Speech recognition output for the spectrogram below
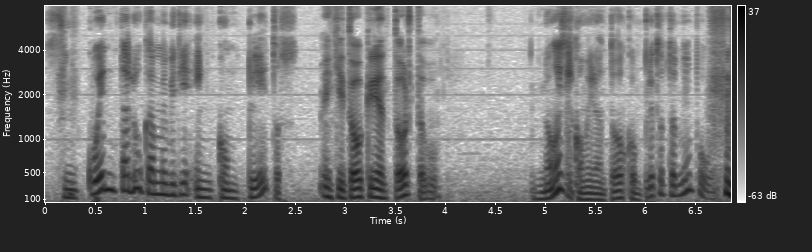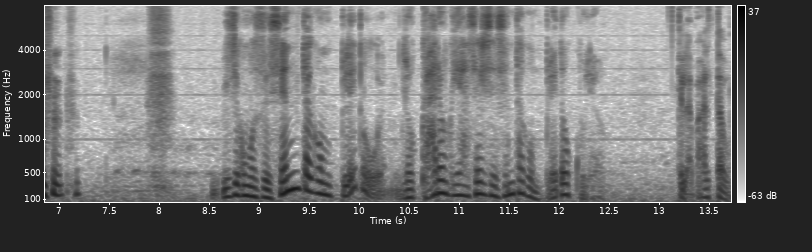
50 lucas me metí en completos. Es que todos querían torta, po. No, si comieron todos completos también, pues, weón. Dice como 60 completos, weón. Lo caro que es hacer 60 completos, culeo. Que la palta, po.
